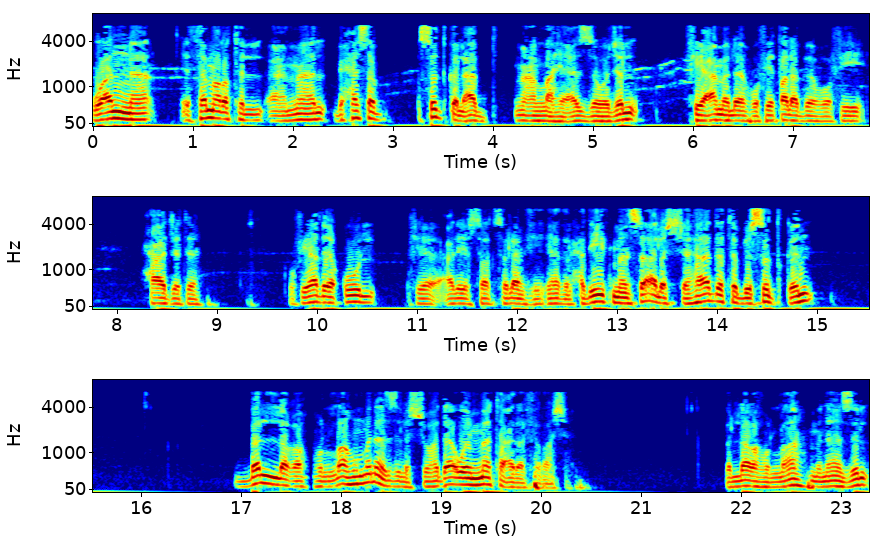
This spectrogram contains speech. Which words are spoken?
وأن ثمرة الأعمال بحسب صدق العبد مع الله عز وجل في عمله وفي طلبه وفي حاجته. وفي هذا يقول في عليه الصلاة والسلام في هذا الحديث من سأل الشهادة بصدق بلغه الله منازل الشهداء وإن مات على فراشه. بلغه الله منازل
